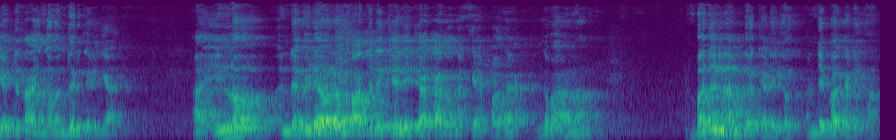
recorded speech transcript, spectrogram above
கேட்டு தான் இங்கே வந்திருக்கிறீங்க. இன்னும் இந்த வீடியோவெல்லாம் பார்த்துட்டு கேள்வி கேட்காதவங்க கேட்பாங்க இங்கே வரணும். பதில் நமக்கு கிடைக்கும் கண்டிப்பாக கிடைக்கும்.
